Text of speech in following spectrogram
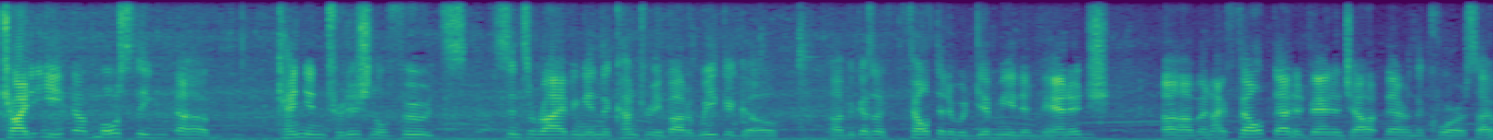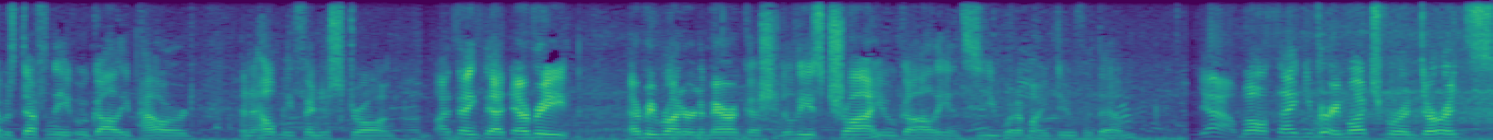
try to eat uh, mostly uh, Kenyan traditional foods since arriving in the country about a week ago uh, because I felt that it would give me an advantage. Um, and I felt that advantage out there in the course. I was definitely Ugali powered and it helped me finish strong. I think that every every runner in America should at least try Ugali and see what it might do for them. Yeah, well, thank you very much for endurance.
